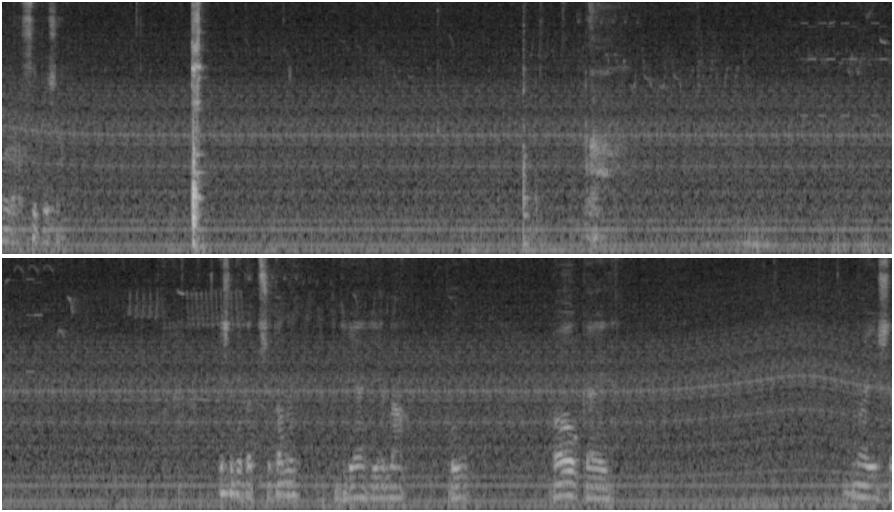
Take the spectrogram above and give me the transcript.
Dobra, sypie się. Jeszcze tylko 3 tony. Dwie, jedna, pół. Okej. No i jeszcze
